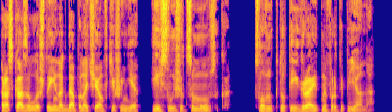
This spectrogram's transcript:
рассказывала, что иногда по ночам в тишине ей слышится музыка, словно кто-то играет на фортепиано.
